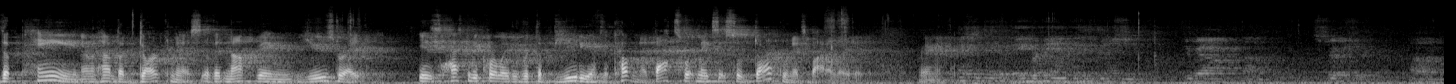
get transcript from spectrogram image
the pain and how the darkness of it not being used right is has to be correlated with the beauty of the covenant. That's what makes it so dark when it's violated. Raymond. I can think of Abraham because he's mentioned throughout um, Scripture. Um,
